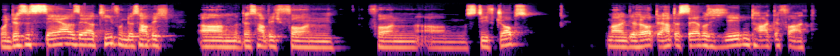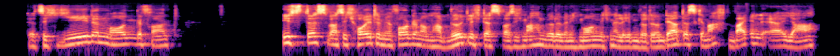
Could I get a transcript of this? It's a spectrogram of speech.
Und das ist sehr, sehr tief und das habe ich, ähm, das habe ich von, von ähm, Steve Jobs mal gehört. Der hat das selber sich jeden Tag gefragt. Der hat sich jeden Morgen gefragt, ist das, was ich heute mir vorgenommen habe, wirklich das, was ich machen würde, wenn ich morgen nicht mehr leben würde? Und der hat das gemacht, weil er ja,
